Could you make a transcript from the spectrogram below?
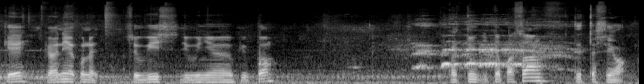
Okey, sekarang ni aku nak servis dia punya fuel pump. Lepas tu kita pasang, kita test tengok.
